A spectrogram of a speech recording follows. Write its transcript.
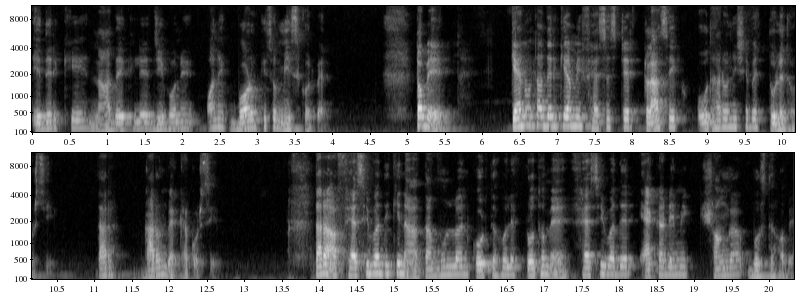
এদেরকে না দেখলে জীবনে অনেক বড় কিছু মিস করবেন। তবে কেন তাদেরকে আমি ফ্যাসিস্টের ক্লাসিক উদাহরণ হিসেবে তুলে ধরছি, তার কারণ ব্যাখ্যা করছি। তারা ফ্যাসিবাদী কিনা তা মূল্যায়ন করতে হলে প্রথমে ফ্যাসিবাদের একাডেমিক সংজ্ঞা বুঝতে হবে।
